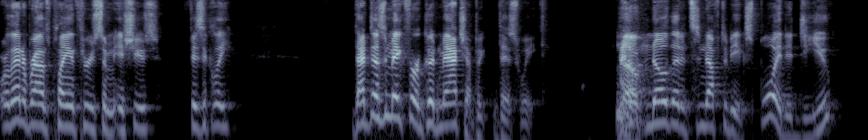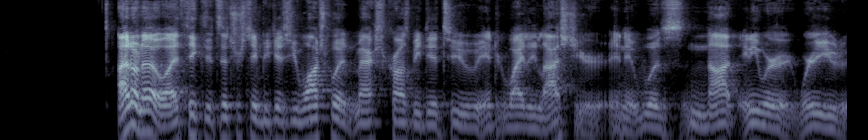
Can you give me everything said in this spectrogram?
Orlando Brown's playing through some issues physically. That doesn't make for a good matchup this week. No. I don't know that it's enough to be exploited. Do you? I don't know. I think it's interesting because you watch what Maxx Crosby did to Andrew Wylie last year, and it was not anywhere where you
